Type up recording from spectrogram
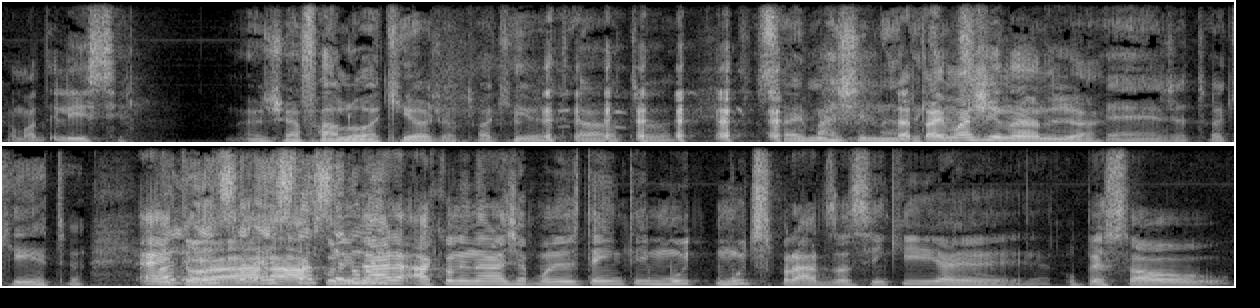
É uma delícia. Eu já falou aqui, eu já tô aqui, eu tô, tô só imaginando. Já tá aqui, assim. imaginando já. É, já tô aqui. tô- É, Olha, então, essa- a, essa a tá culinária, a culinária japonesa tem, tem muito- muitos pratos assim que é, o pessoal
